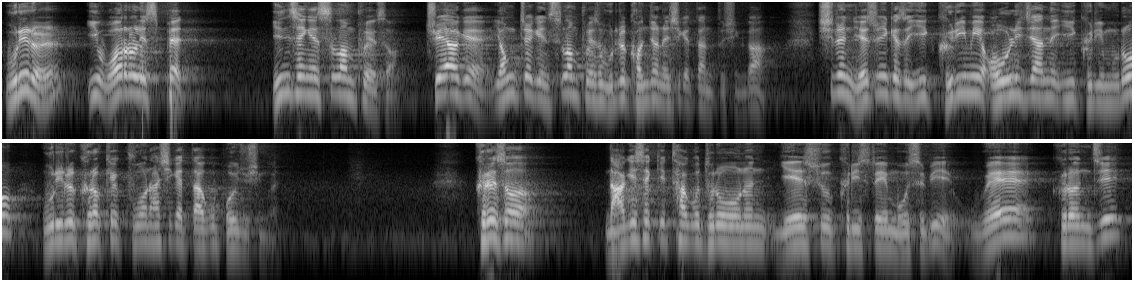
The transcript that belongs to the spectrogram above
우리를 이 워럴리 스 펫 인생의 슬럼프에서 죄악의 영적인 슬럼프에서 우리를 건져내시겠다는 뜻인가? 실은 예수님께서 이 그림이 어울리지 않는 이 그림으로 우리를 그렇게 구원하시겠다고 보여주신 거예요. 그래서 나귀 새끼 타고 들어오는 예수 그리스도의 모습이 왜 그런지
